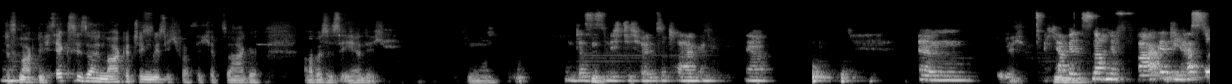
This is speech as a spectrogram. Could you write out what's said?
Das ja. mag nicht sexy sein, marketingmäßig, was ich jetzt sage, aber es ist ehrlich. Ja. Und das ist wichtig heutzutage. Ja. Ähm, ich habe jetzt noch eine Frage, die hast du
